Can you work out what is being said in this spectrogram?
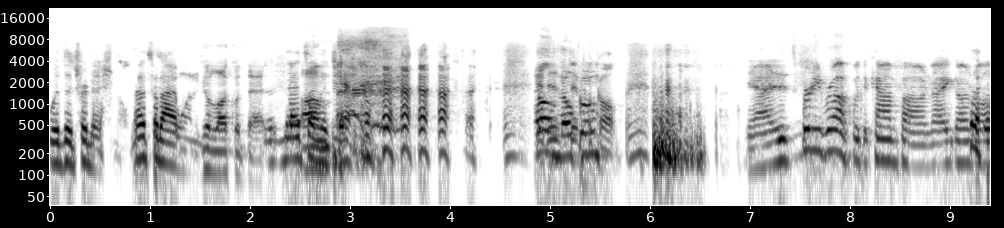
with the traditional. That's what I want good luck with that. That's on Um, the test. it Oh, no difficult. Yeah, it's pretty rough with the compound. I don't know.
